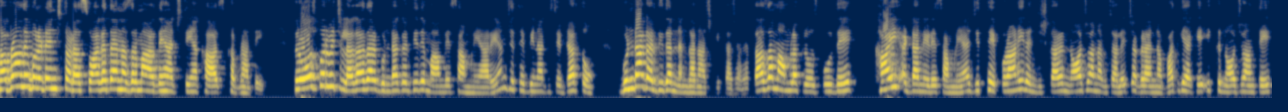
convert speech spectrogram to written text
ਖਬਰਾਂ ਦੇ ਬੁਲੇਟਿਨ 'ਚ ਤੁਹਾਡਾ ਸਵਾਗਤ ਹੈ। ਨਜ਼ਰ ਮਾਰਦੇ ਹਾਂ ਅੱਜ ਦੀਆਂ ਖਾਸ ਖਬਰਾਂ ਤੇ। ਫਿਰੋਜ਼ਪੁਰ ਵਿੱਚ ਲਗਾਤਾਰ ਗੁੰਡਾਗਰਦੀ ਦੇ ਮਾਮਲੇ ਸਾਹਮਣੇ ਆ ਰਹੇ ਹਨ, ਜਿੱਥੇ ਬਿਨਾਂ ਕਿਸੇ ਡਰ ਤੋਂ ਗੁੰਡਾਗਰਦੀ ਦਾ ਨੰਗਾ ਨਾਚ ਕੀਤਾ ਜਾ ਰਿਹਾ। ਤਾਜ਼ਾ ਮਾਮਲਾ ਫਿਰੋਜ਼ਪੁਰ ਦੇ ਖਾਈ ਅੱਡਾ ਨੇੜੇ ਸਾਹਮਣੇ ਆਇਆ, ਜਿੱਥੇ ਪੁਰਾਣੀ ਰੰਜਿਸ਼ ਕਾਰਨ ਨੌਜਵਾਨਾਂ ਵਿਚਾਲੇ ਝਗੜਾ ਇੰਨਾ ਵੱਧ ਗਿਆ ਕਿ ਇੱਕ ਨੌਜਵਾਨ ਤੇ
